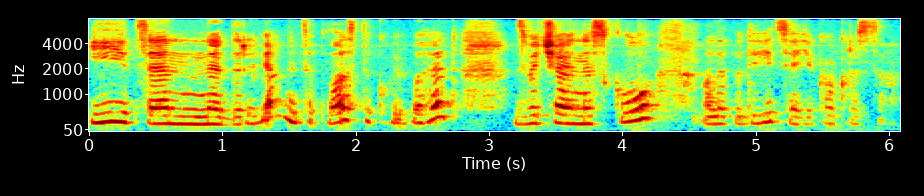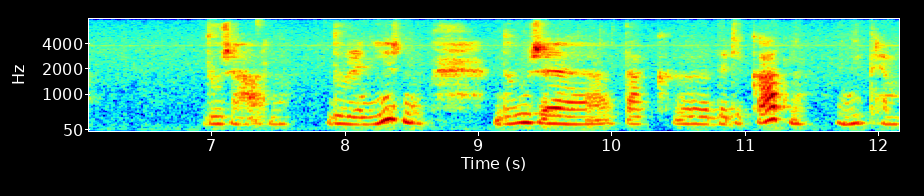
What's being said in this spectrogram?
І це не дерев'яний, це пластиковий багет, звичайне скло, але подивіться, яка краса. Дуже гарно, дуже ніжно, дуже так е, делікатно. Мені прям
